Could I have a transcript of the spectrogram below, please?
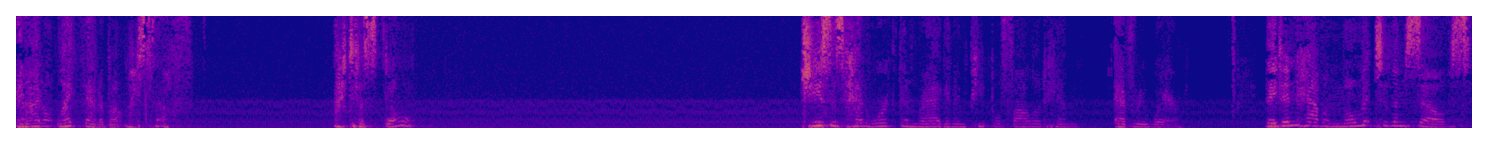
And I don't like that about myself. I just don't. Jesus had worked them ragged and people followed him everywhere. They didn't have a moment to themselves,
